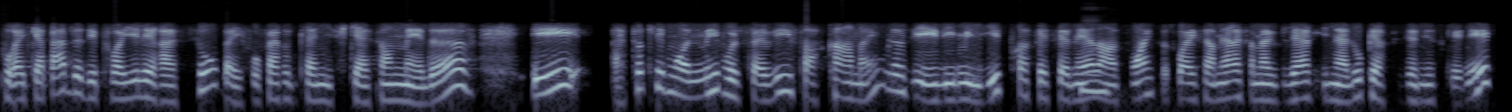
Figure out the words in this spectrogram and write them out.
pour être capable de déployer les ratios, ben, il faut faire une planification de main-d'œuvre et à tous les mois de mai, vous le savez, il sort quand même là, des, des milliers de professionnels Mm. en soins, que ce soit infirmières, infirmières auxiliaires, inhalo, perfusionnistes cliniques.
